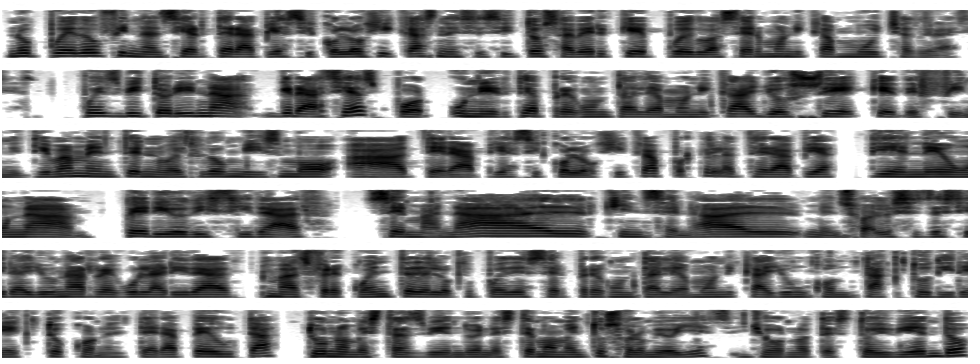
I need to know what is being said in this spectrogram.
No puedo financiar terapias psicológicas. Necesito saber qué puedo hacer, Mónica. Muchas gracias. Pues Vitorina, gracias por unirte a Pregúntale a Mónica. Yo sé que definitivamente no es lo mismo a terapia psicológica porque la terapia tiene una periodicidad semanal, quincenal, mensual, es decir, hay una regularidad más frecuente de lo que puede ser pregúntale a Mónica, hay un contacto directo con el terapeuta. Tú no me estás viendo en este momento, solo me oyes, yo no te estoy viendo,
